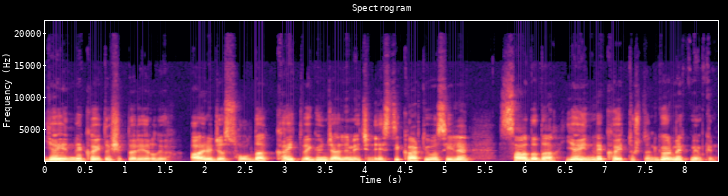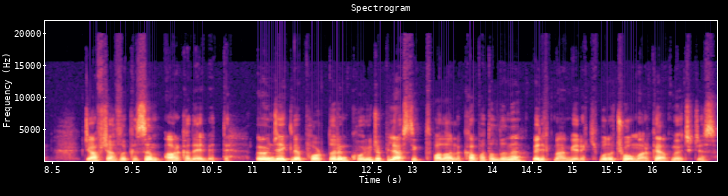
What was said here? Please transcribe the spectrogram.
yayın ve kayıt ışıkları yer alıyor. Ayrıca solda kayıt ve güncelleme için SD kart yuvası ile sağda da yayın ve kayıt tuşlarını görmek mümkün. Cafcaflı kısım arkada elbette. Öncelikle portların koruyucu plastik tıpalarla kapatıldığını belirtmem gerek. Bunu çoğu marka yapmıyor açıkçası.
